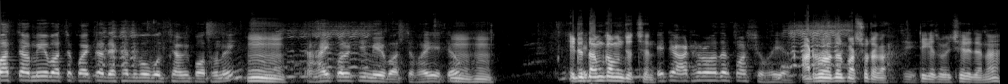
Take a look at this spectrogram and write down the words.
বাচ্চা মেয়ে বাচ্চা কয়েকটা দেখা দেবো বলছি আমি প্রথমেই। হাই কোয়ালিটির মেয়ে বাচ্চা ভাই এটা এটার দাম কেমন যাচ্ছেন? এটা আঠারো হাজার পাঁচশো ভাইয়া। আঠারো হাজার পাঁচশো টাকা। ঠিক আছে ভাই ছেড়ে দেন হ্যাঁ?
